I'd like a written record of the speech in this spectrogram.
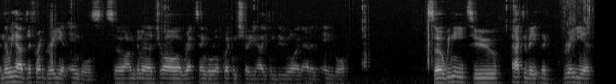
And then we have different gradient angles. So I'm going to draw a rectangle real quick and show you how you can do one at an angle. So we need to activate the gradient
